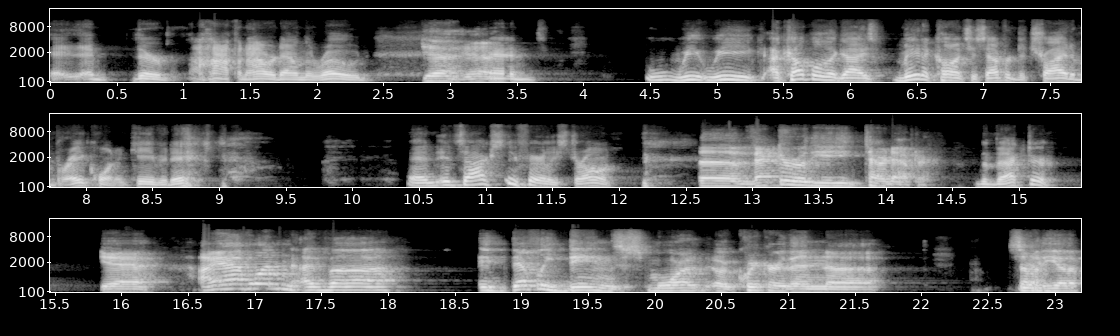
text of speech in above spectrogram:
They're a half an hour down the road. Yeah, yeah. And we we a couple of the guys made a conscious effort to try to break one and cave it in, and it's actually fairly strong. The vector or the TerrAdaptor? The vector. Yeah, I have one. I've uh, it definitely dings more or quicker than uh, some yeah. of the other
